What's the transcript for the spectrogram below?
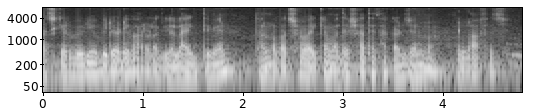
আজকের ভিডিও। ভিডিওটি ভালো লাগলে লাইক দেবেন। ধন্যবাদ সবাইকে আমাদের সাথে থাকার জন্য। আল্লাহ হাফেজ।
